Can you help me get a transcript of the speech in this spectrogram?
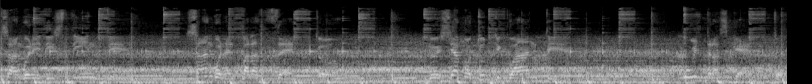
Sangue nei distinti, sangue nel palazzetto. Noi siamo tutti quanti ultraschetto.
